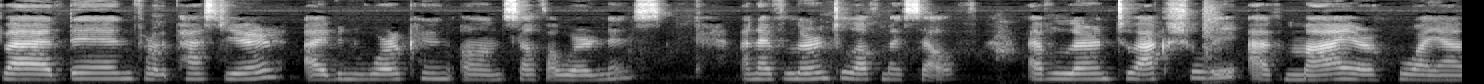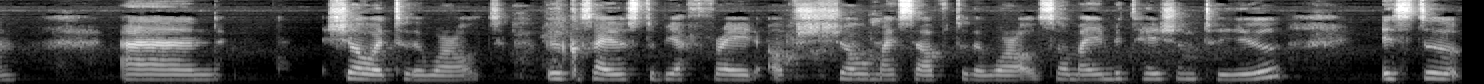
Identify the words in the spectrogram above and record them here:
But then for the past year, I've been working on self awareness and I've learned to love myself. I've learned to actually admire who I am and show it to the world because I used to be afraid of show myself to the world. So my invitation to you is to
